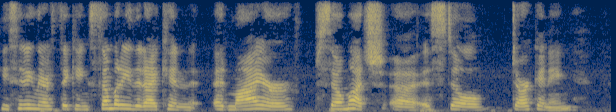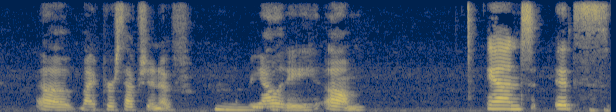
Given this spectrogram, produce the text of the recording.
he's sitting there thinking somebody that I can admire so much uh, is still darkening uh, my perception of hmm. reality. Um, and it's,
